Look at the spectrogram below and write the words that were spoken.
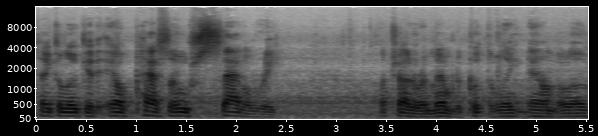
take a look at El Paso Saddlery. I'll try to remember to put the link down below.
